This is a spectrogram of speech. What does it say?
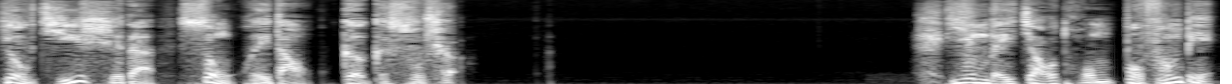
又及时的送回到各个宿舍。因为交通不方便，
